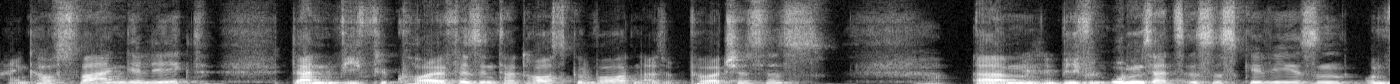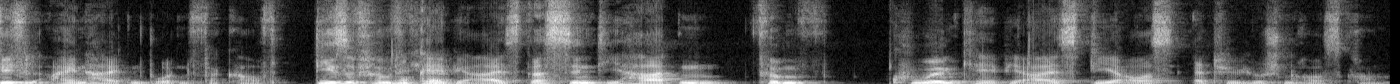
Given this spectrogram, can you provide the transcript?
Einkaufswagen gelegt, dann wie viele Käufe sind daraus geworden, also Purchases, ähm, mhm. wie viel Umsatz ist es gewesen und wie viele Einheiten wurden verkauft. Diese fünf okay. KPIs, das sind die harten fünf coolen KPIs, die aus Attribution rauskommen.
